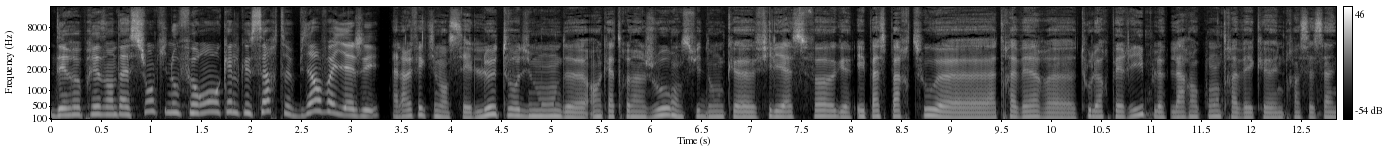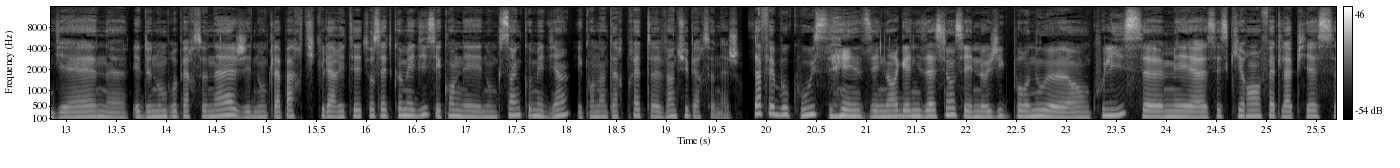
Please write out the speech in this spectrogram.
Des représentations qui nous feront en quelque sorte bien voyager. Alors effectivement, c'est le tour du monde euh, en 80 jours. On suit donc euh, Phileas Fogg et Passepartout euh, à travers tout leur périple, la rencontre avec une princesse indienne et de nombreux personnages. Et donc la particularité sur cette comédie, c'est qu'on est donc cinq comédiens et qu'on interprète 28 personnages. Ça fait beaucoup, c'est une organisation, c'est une logique pour nous en coulisses, mais c'est ce qui rend en fait la pièce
